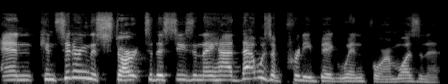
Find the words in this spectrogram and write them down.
and considering the start to the season they had, that was a pretty big win for him, wasn't it?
